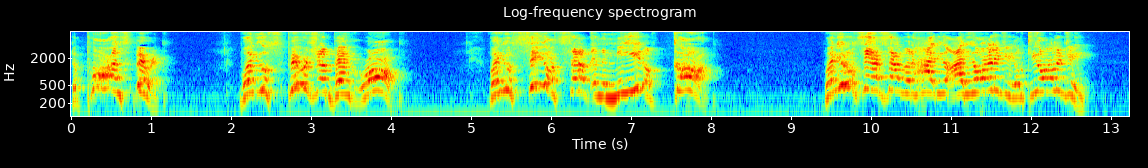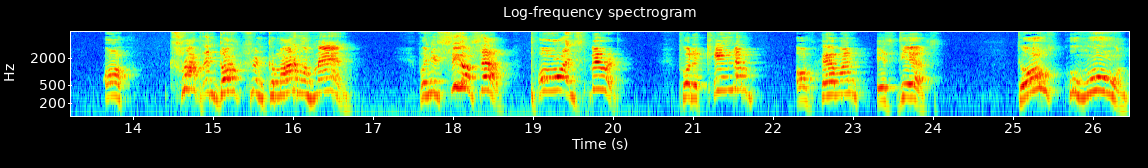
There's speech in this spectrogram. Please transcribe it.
The poor in spirit when you spiritual bankrupt, when you see yourself in the need of God, when you don't see yourself in ideology or theology or trapped in doctrine, commandment of man, when you see yourself poor in spirit, for the kingdom of heaven is theirs. Those who mourn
